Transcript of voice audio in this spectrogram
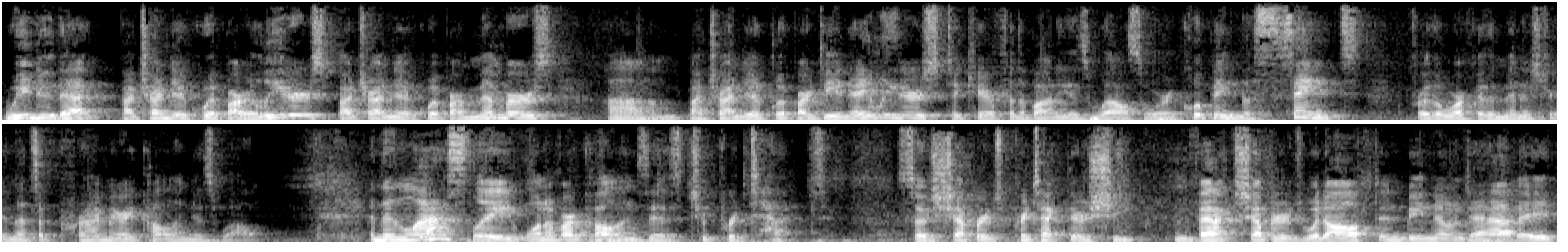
we do that by trying to equip our leaders, by trying to equip our members, um, by trying to equip our DNA leaders to care for the body as well. So we're equipping the saints for the work of the ministry. And that's a primary calling as well. And then lastly, one of our callings is to protect. so shepherds protect their sheep. In fact, shepherds would often be known to have a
